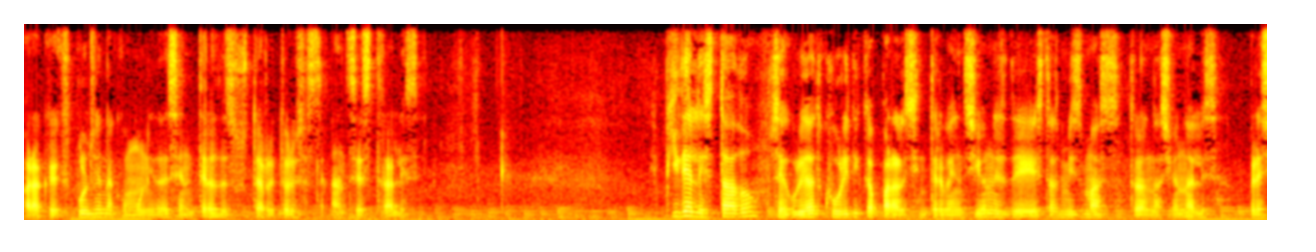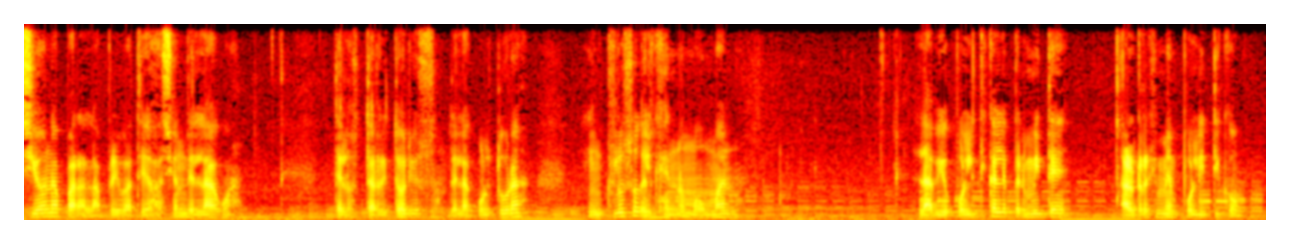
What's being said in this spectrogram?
para que expulsen a comunidades enteras de sus territorios ancestrales. Pide al Estado seguridad jurídica para las intervenciones de estas mismas transnacionales. Presiona para la privatización del agua, de los territorios, de la cultura, incluso del genoma humano. La biopolítica le permite al régimen político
